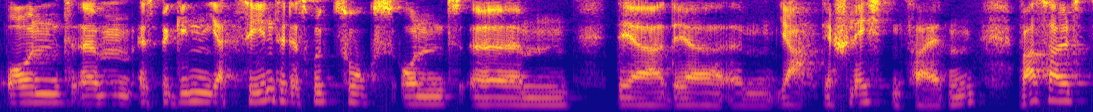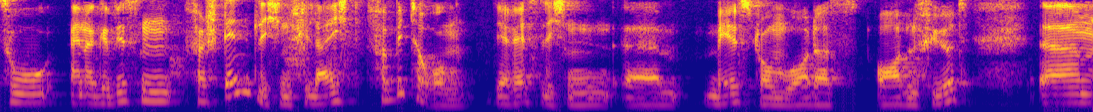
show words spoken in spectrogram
und ähm, es beginnen Jahrzehnte des Rückzugs und ähm, der der ähm, ja der schlechten Zeiten, was halt zu einer gewissen verständlichen vielleicht Verbitterung der restlichen ähm, Maelstrom Warders Orden führt. Ähm,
